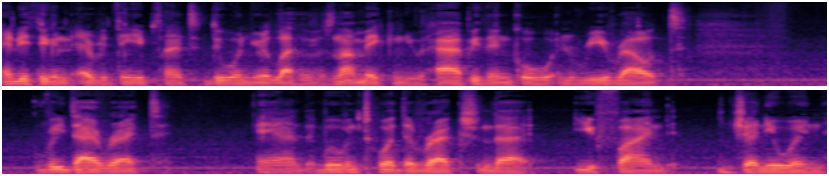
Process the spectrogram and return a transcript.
anything and everything you plan to do in your life. If it's not making you happy, then go and reroute, redirect, and move into a direction that you find genuine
